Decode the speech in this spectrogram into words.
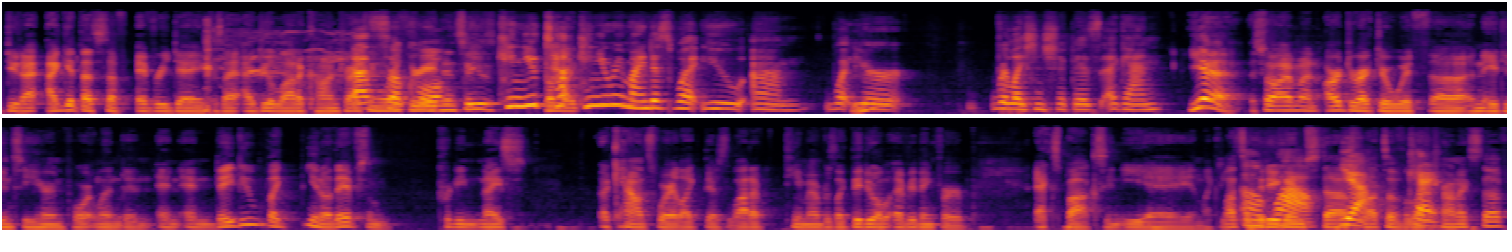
dude, I, I get that stuff every day because I, I do a lot of contracting so work cool. agencies. Can you tell? like, can you remind us what you um what Mm-hmm. your relationship is again? Yeah, so I'm an art director with uh, an agency here in Portland, and and and they do like you know they have some pretty nice accounts where like there's a lot of team members like they do everything for Xbox and EA and like lots of Oh, video wow. game stuff, Yeah, lots of okay. electronic stuff,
